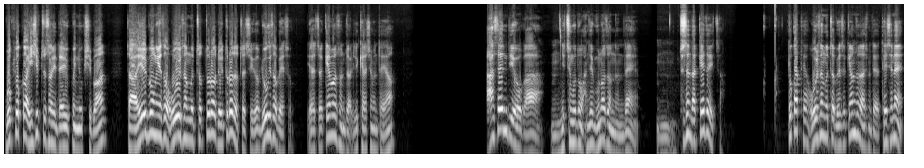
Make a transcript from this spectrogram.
목표가가 20주선인데 660원. 자, 일봉에서 5일선 근처 뚫어져, 뚫어졌죠, 지금. 여기서 매수. 예서 깨면 손절. 이렇게 하시면 돼요. 아센디오가, 음, 이 친구도 완전히 무너졌는데, 음, 추세는 다 깨져 있죠. 똑같아요. 5일선 근처 매수 깨면 손절 하시면 돼요. 대신에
